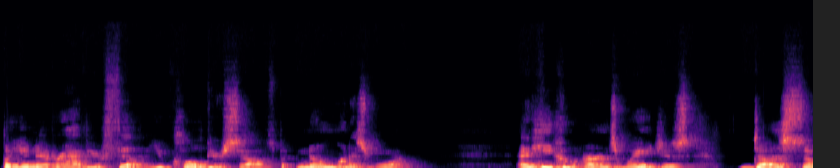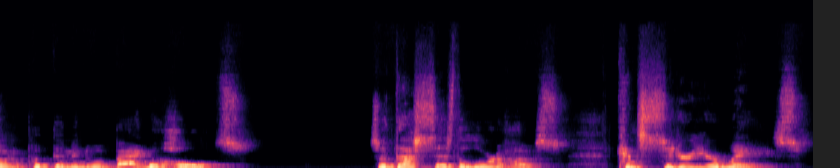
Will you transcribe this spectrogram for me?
but you never have your fill. You clothe yourselves, but no one is warm. And he who earns wages does so to put them into a bag with holes. So thus says the Lord of hosts, consider your ways.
